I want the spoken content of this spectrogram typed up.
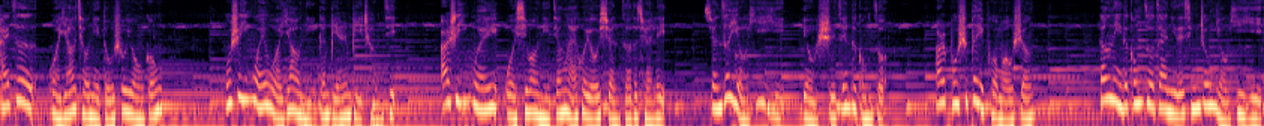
孩子，我要求你读书用功，不是因为我要你跟别人比成绩，而是因为我希望你将来会有选择的权利，选择有意义、有时间的工作，而不是被迫谋生。当你的工作在你的心中有意义，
